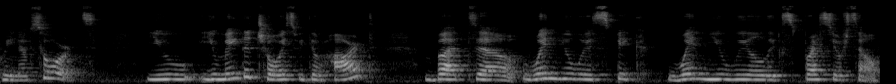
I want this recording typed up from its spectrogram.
queen of swords. You you make the choice with your heart but uh, when you will speak when you will express yourself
